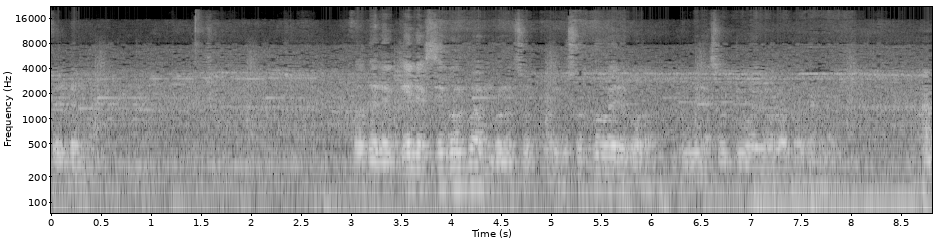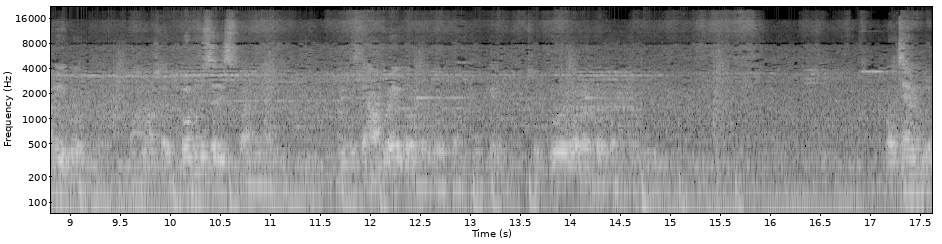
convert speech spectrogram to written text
ফেলবেন না। ওদের কে লেখছে গল্প আমি বললাম সত্য হইবে সত্য হইলে বলো বলি, না সত্য হইলে বলো দরকার নাই আমি বলব আমার সাথে প্রডিউসার ইস্পানি আমি আমি বলছি আমরাই করব বলব আপনাকে সত্য হয়ে বলার দরকার বলছে আমি একটু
